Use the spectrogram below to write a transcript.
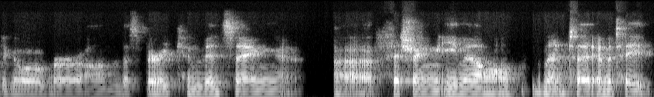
to go over um, this very convincing uh, phishing email meant to imitate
